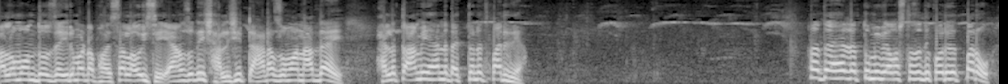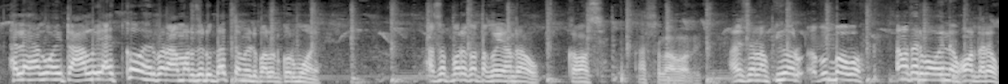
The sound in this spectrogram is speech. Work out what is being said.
ভালো মন্দ যে এরকম একটা ফয়সালা হইছে এখন যদি সালিশির টাকাটা জমা না দেয় হলে তো আমি এখানে দায়িত্ব নিতে পারি না। হ্যাঁ তো হ্যাঁ তুমি ব্যবস্থা যদি করে দিতে পারো হলে হ্যাঁ গো এটা আলোই আইতকো এরপর আমার যেটা দায়িত্ব আমি এটা পালন করব অনেক আচ্ছা পরে কথা কই আমরা হোক কাম আছে। আসসালামু আলাইকুম। আমি চললাম কি কর বাবু আমার তার বাবু না আমার দ্বারাও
